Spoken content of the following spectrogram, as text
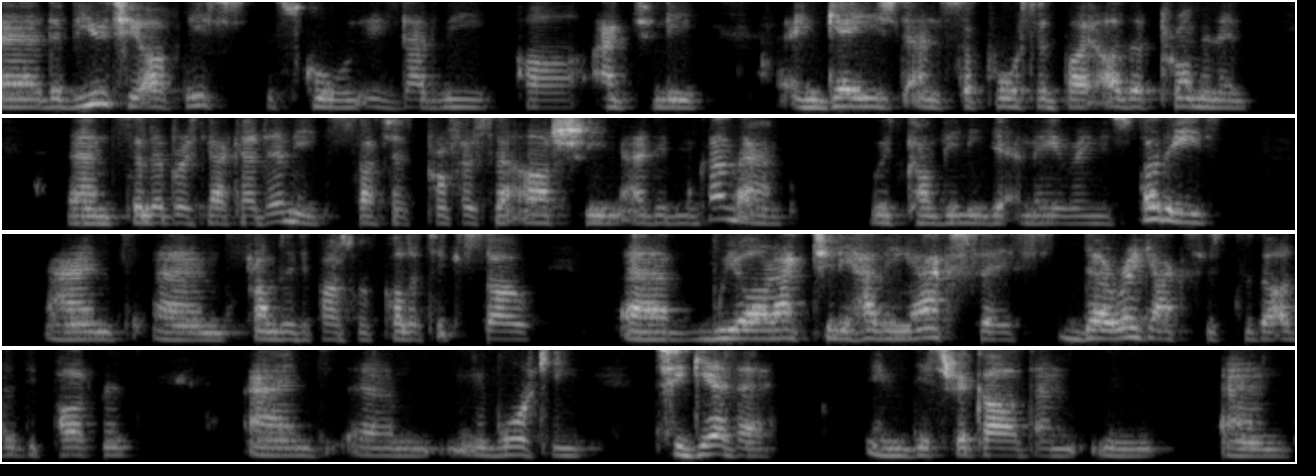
uh, the beauty of this school is that we are actually engaged and supported by other prominent and celebrity academics, such as Professor Arshin Adib Moghaddam, who is convening the MA Iranian Studies, and um, from the Department of Politics. So um, we are actually having access, direct access to the other department and um, working together in this regard and, and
